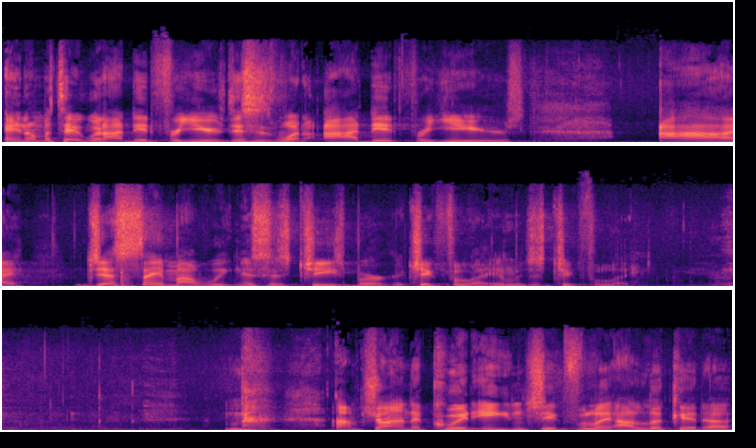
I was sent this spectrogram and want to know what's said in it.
And I'm gonna tell you what I did for years. This is what I did for years. I just say my weakness is cheeseburger, Chick fil A. I'm just Chick fil A. I'm trying to quit eating Chick fil A. I look at, uh,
